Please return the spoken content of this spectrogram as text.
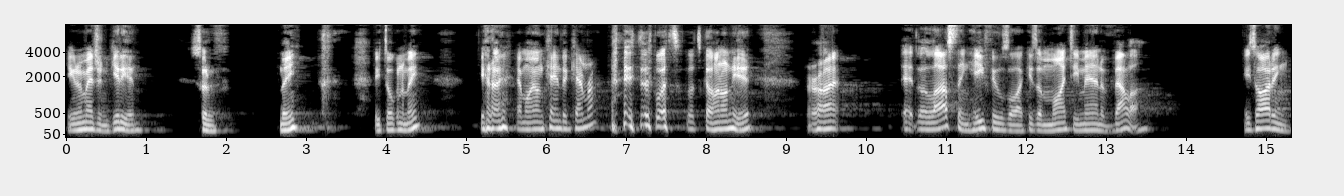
You can imagine Gideon, sort of, me? Are you talking to me? You know, am I on candid camera? what's, what's going on here? Right? The last thing he feels like is a mighty man of valor. He's hiding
